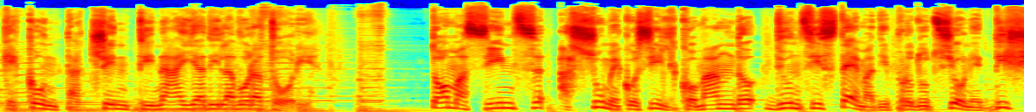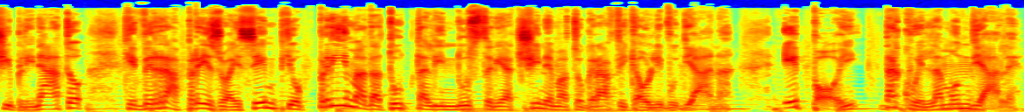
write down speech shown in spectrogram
che conta centinaia di lavoratori. Thomas Inz assume così il comando di un sistema di produzione disciplinato che verrà preso a esempio prima da tutta l'industria cinematografica hollywoodiana e poi da quella mondiale.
